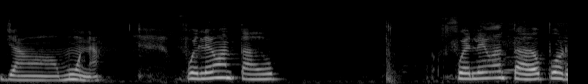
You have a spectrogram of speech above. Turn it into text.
Yamuna. Fue levantado fue levantado por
